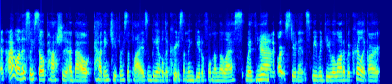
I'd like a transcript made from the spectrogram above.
And I'm honestly so passionate about having cheaper supplies and being able to create something beautiful nonetheless. With me and my art students, we would do a lot of acrylic art,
